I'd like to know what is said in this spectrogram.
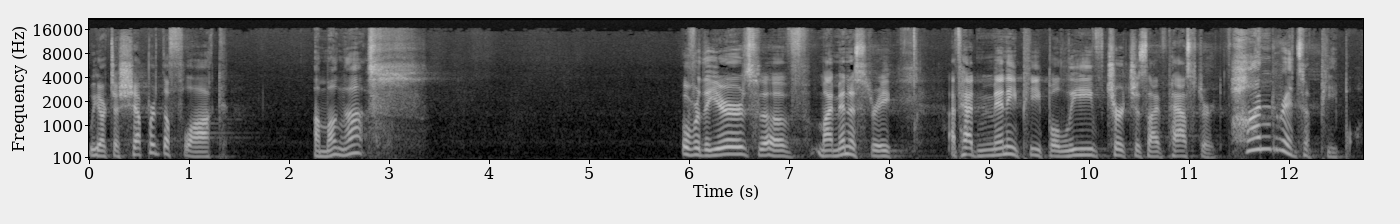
We are to shepherd the flock among us. Over the years of my ministry, I've had many people leave churches I've pastored, hundreds of people.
